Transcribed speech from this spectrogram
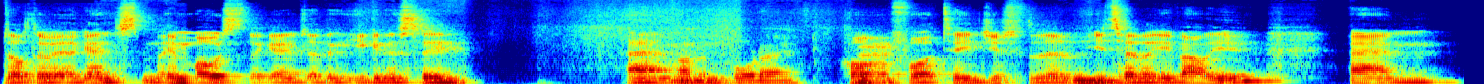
they'll do it against. In most of the games, I think you're going to see Hunt at um, fourteen. Horton 14 just for the utility value. Um,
